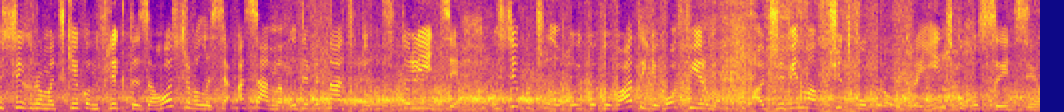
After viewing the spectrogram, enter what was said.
усі громадські конфлікти загострювалися, а саме у 19 столітті усі почали бойкотувати його фірму, адже він мав чітку проукраїнську позицію.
